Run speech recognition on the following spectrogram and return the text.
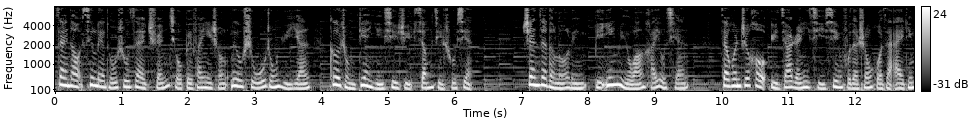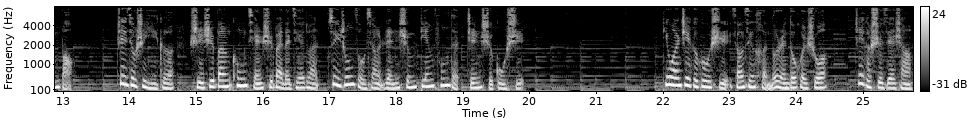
再到系列图书在全球被翻译成六十五种语言，各种电影、戏剧相继出现。现在的罗琳比英女王还有钱，再婚之后与家人一起幸福的生活在爱丁堡。这就是一个史诗般空前失败的阶段，最终走向人生巅峰的真实故事。听完这个故事，相信很多人都会说：“这个世界上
